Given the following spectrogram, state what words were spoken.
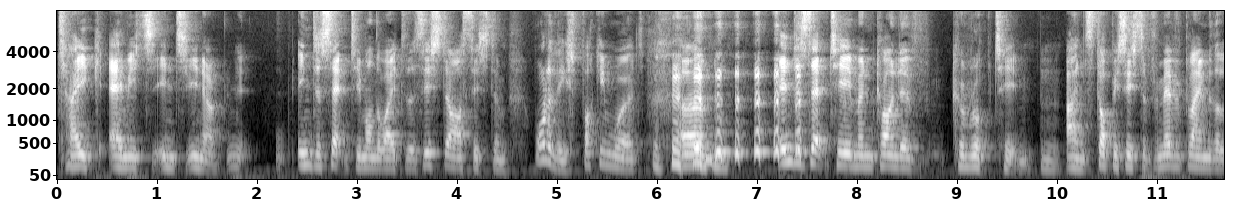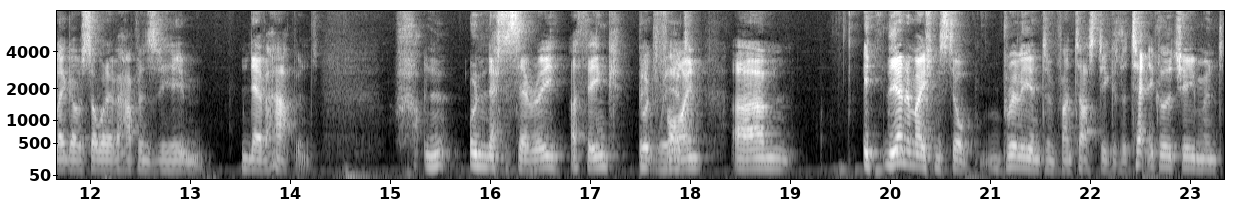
take Emmett into you know intercept him on the way to the Systar system. What are these fucking words? Um, intercept him and kind of corrupt him and stop his sister from ever playing with the Lego. So whatever happens to him never happens. N- unnecessary, I think, but weird. fine. Um, it, the animation is still brilliant and fantastic as a technical achievement,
